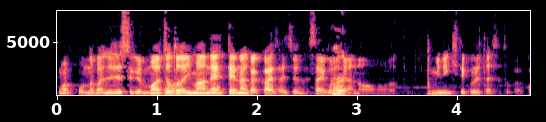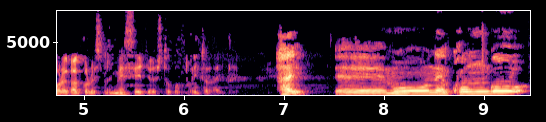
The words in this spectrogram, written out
まあこんな感じでしたけど、まあちょっと今ね、展覧会開催中で最後にはい。あの、見に来てくれた人とか、これから来る人にメッセージを一言いただいて。はい。えー、もうね今後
